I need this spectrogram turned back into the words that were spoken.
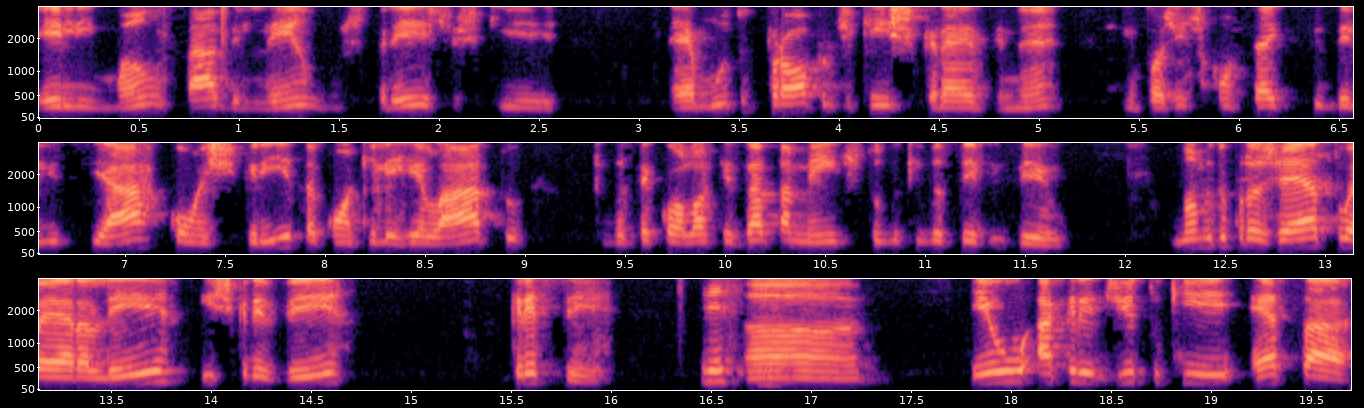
ele em mão, sabe, lendo os trechos, que é muito próprio de quem escreve, né? Então a gente consegue se deliciar com a escrita, com aquele relato, que você coloca exatamente tudo que você viveu. O nome do projeto era Ler, Escrever, Crescer. Crescer. Uh, eu acredito que essa,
